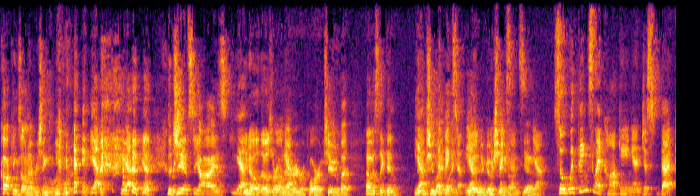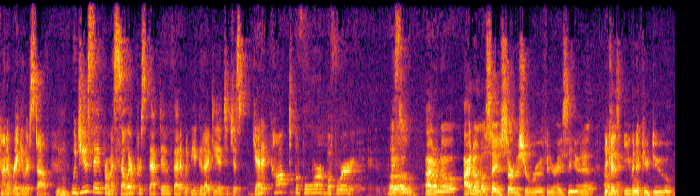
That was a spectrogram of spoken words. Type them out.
caulking's on every single report. yeah, yeah, yeah. The Which GFCIs, yeah. you know, those are on yeah. every report too. But I was thinking, yeah, she might like, stuff. yeah, yeah negotiate on. Sense. Yeah. yeah. So with things like caulking and just that kind of regular stuff, mm-hmm. would you say from a seller perspective that it would be a good idea to just get it caulked before before um, I don't know. I'd almost say service your roof and your AC unit because okay. even if you do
